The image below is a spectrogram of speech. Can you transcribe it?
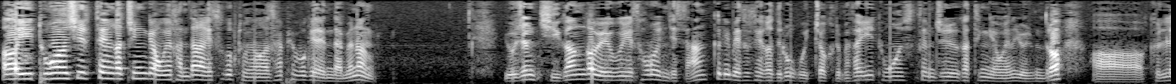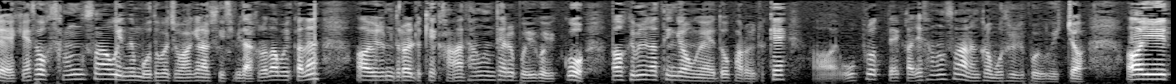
어, 이 동원 시스템 같은 경우에 간단하게 수급 동향을 살펴보게 된다면은 요즘 기관과 외국인이 서로 이제 쌍끌이 매수세가 들어오고 있죠. 그러면서 이 동원 시스템즈 같은 경우에는 요즘 들어 어, 근래에 계속 상승하고 있는 모습을 지금 확인할 수 있습니다. 그러다 보니까는 어, 요즘 들어 이렇게 강한 상승세를 보이고 있고 어, 금일 같은 경우에도 바로 이렇게 어, 5%대까지 상승하는 그런 모습을 보이고 있죠. 어, 이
